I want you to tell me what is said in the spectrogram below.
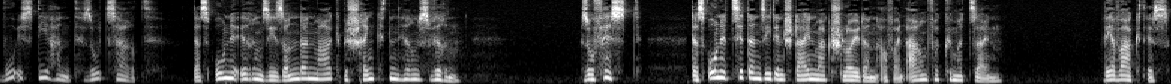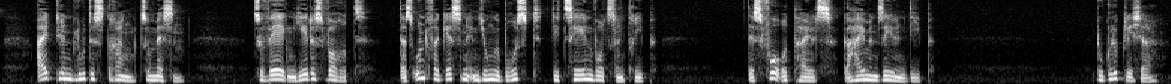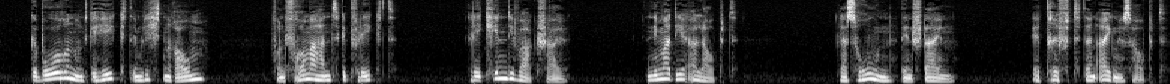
Wo ist die Hand so zart, dass ohne Irren sie sondern mag beschränkten Hirns Wirren? So fest, dass ohne Zittern sie den Stein mag schleudern auf ein arm verkümmert Sein. Wer wagt es, eitlen Blutes Drang zu messen, zu wägen jedes Wort, das unvergessen in junge Brust die zähen Wurzeln trieb, des Vorurteils geheimen Seelendieb. Du Glücklicher, geboren und gehegt im lichten Raum, von frommer Hand gepflegt, leg hin die Waagschal, nimmer dir erlaubt. Lass ruhen den Stein, er trifft dein eigenes Haupt.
